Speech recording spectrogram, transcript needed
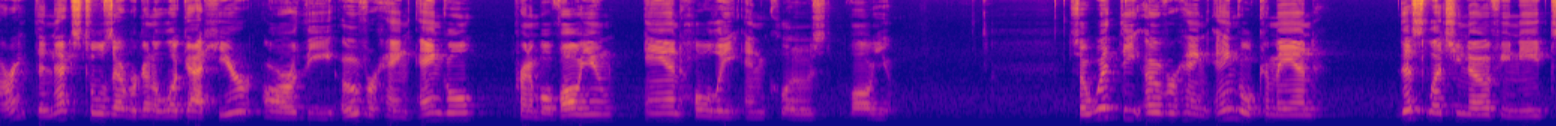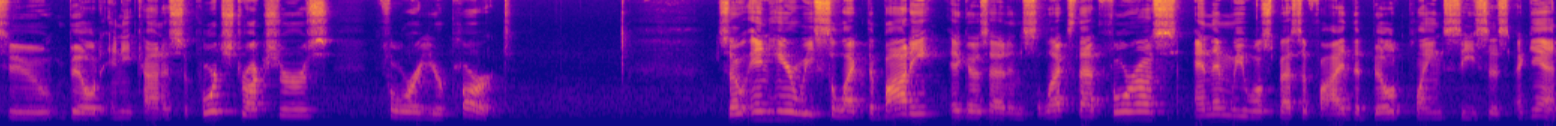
Alright, the next tools that we're going to look at here are the overhang angle, printable volume, and wholly enclosed volume. So with the overhang angle command, this lets you know if you need to build any kind of support structures for your part. So in here we select the body, it goes ahead and selects that for us, and then we will specify the build plane CSYS again.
